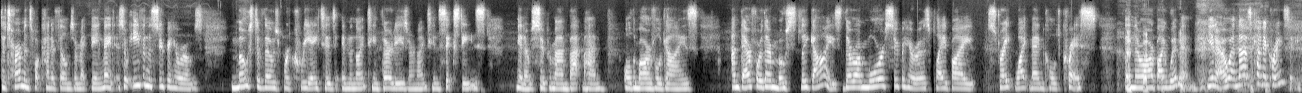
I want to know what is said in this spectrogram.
determines what kind of films are being made. So even the superheroes, most of those were created in the 1930s or 1960s you know, Superman, Batman, all the Marvel guys. And therefore, they're mostly guys. There are more superheroes played by straight white men called Chris than there are by women, you know, and that's kind of crazy.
